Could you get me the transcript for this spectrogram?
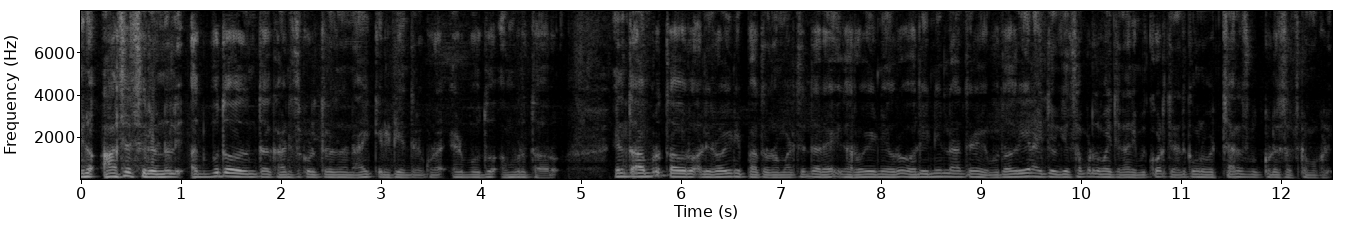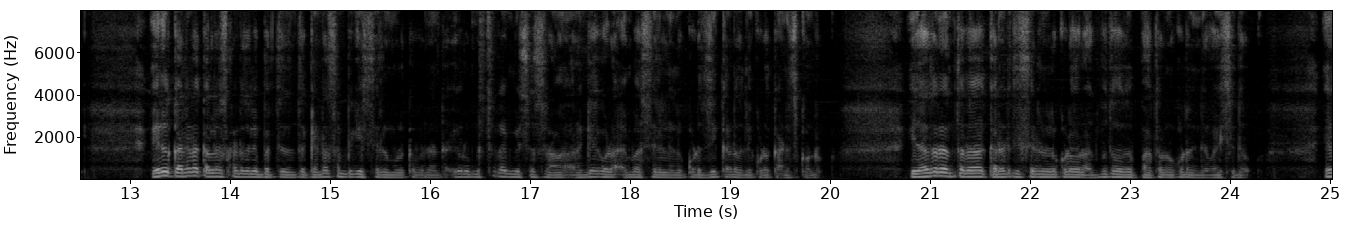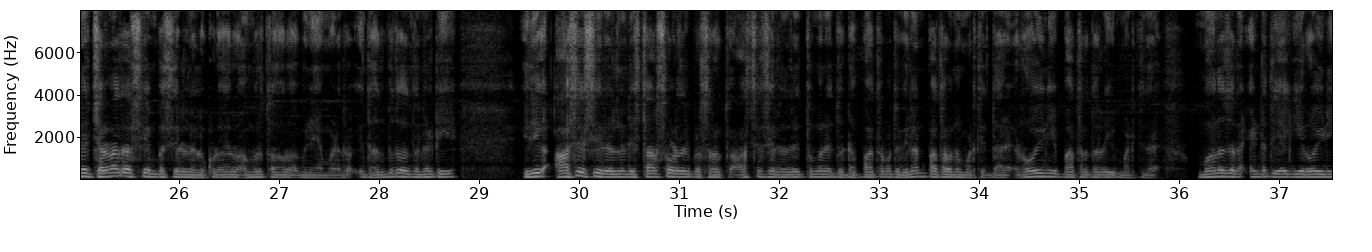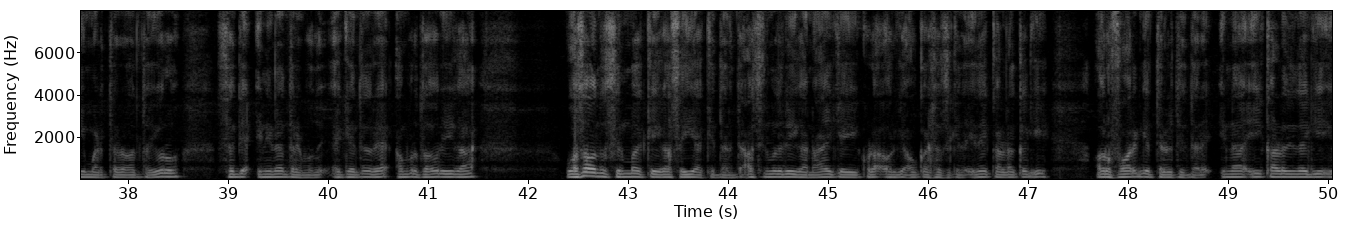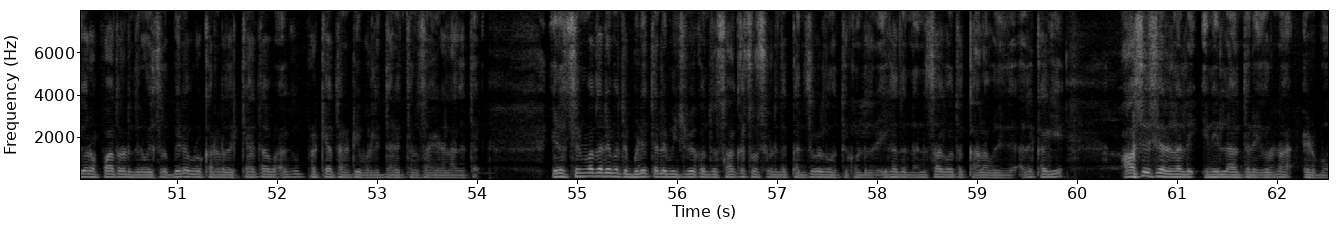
ಇನ್ನು ಆಸೆ ಸೀರಿಯಲ್ನಲ್ಲಿ ಅದ್ಭುತವಾದಂಥ ಕಾಣಿಸಿಕೊಳ್ತಿರೋ ನಾಯಕಿ ನಟಿ ಅಂತಲೂ ಕೂಡ ಹೇಳ್ಬೋದು ಅಮೃತ ಅವರು. ಇಂಥ ಅಮೃತ ಅವರು ಅಲ್ಲಿ ರೋಹಿಣಿ ಪಾತ್ರವನ್ನು ಮಾಡ್ತಿದ್ದಾರೆ. ಈಗ ರೋಹಿಣಿ ಅವರು ಅಲ್ಲಿ ಇನ್ನಿಲ್ಲ ಅಂತ ಹೇಳ್ಬೋದು. ಅವ್ರು ಏನಾಯಿತು ಇವರಿಗೆ ಸಂಪೂರ್ಣ ಮಾಹಿತಿ ನಾನು ನಿಮಗೆ ಕೊಡ್ತೀನಿ. ಅದಕ್ಕೆ ಮುಂದೆ ಚಾನಲ್ಸ್ ಕೂಡ ಸಬ್ಸ್ಕ್ರೈಬ್ ಮಾಡ್ಕೊಳ್ಳಿ. ಏನು ಕನ್ನಡ ಕಲರ್ಸ್ ಕನ್ನಡದಲ್ಲಿ ಬರ್ತಿದ್ದಂಥ ಕೆಂಡ ಸಂಪಿಗೆ ಸೀರಿಯಲ್ ಮೂಲಕ ಬಂದಂಥ ಇವರು ಮಿಸ್ಟರ್ ಆ್ಯಂಡ್ ಮಿಸಸ್ ರಂಗೇಗೌಡ ಎಂಬ ಸೀರಿಯಲ್ನಲ್ಲೂ ಕೂಡ ಜಿ ಕನ್ನಡದಲ್ಲಿ ಕೂಡ ಕಾಣಿಸಿಕೊಂಡರು. ಇದಾದ ನಂತರ ಕನ್ನಡತಿ ಸೀರಿಯಲ್ನಲ್ಲೂ ಕೂಡ ಅವರು ಅದ್ಭುತವಾದ ಪಾತ್ರವನ್ನು ಕೂಡ ನಿರ್ವಹಿಸಿದರು. ಇನ್ನು ಚರಣದಾಸಿ ಎಂಬ ಸೀರಿಯಲ್ನಲ್ಲೂ ಕೂಡ ಇವರು ಅಮೃತ ಅವರು ಅಭಿನಯ ಮಾಡಿದರು. ಇದು ಅದ್ಭುತವಾದ ನಟಿ ಇದೀಗ ಆಸೆ ಸೀರಿಯಲ್ನಲ್ಲಿ ಸ್ಟಾರ್ ಸೋಡದಲ್ಲಿ ಪ್ರಸಾರವಾಗ್ತು ಆಸೆ ಸೀರಿಯಲ್ನಲ್ಲಿ ತುಂಬನೇ ದೊಡ್ಡ ಪಾತ್ರ ಮತ್ತು ವಿಲನ್ ಪಾತ್ರವನ್ನು ಮಾಡ್ತಿದ್ದಾರೆ. ರೋಹಿಣಿ ಪಾತ್ರದಲ್ಲಿ ಮಾಡ್ತಿದ್ದಾರೆ. ಮನೋಜನ ಹೆಂಡತಿಯಾಗಿ ರೋಹಿಣಿ ಮಾಡ್ತಿರುವಂಥ ಇವರು ಸದ್ಯ ಇನ್ನಿಲ್ಲ ಅಂತ ಹೇಳ್ಬೋದು. ಯಾಕೆಂತಂದರೆ ಅಮೃತ ಅವರು ಈಗ ಹೊಸ ಒಂದು ಸಿನಿಮಾಕ್ಕೆ ಈಗ ಸಹಿ ಹಾಕಿದ್ದಾರಂತೆ. ಆ ಸಿನಿಮಾದಲ್ಲಿ ಈಗ ನಾಯಕಿಯಾಗಿ ಕೂಡ ಅವರಿಗೆ ಅವಕಾಶ ಸಿಕ್ಕಿದೆ. ಇದೇ ಕಾರಣಕ್ಕಾಗಿ ಅವರು ಫಾರಿನ್ಗೆ ತೆರಳುತ್ತಿದ್ದಾರೆ. ಇನ್ನು ಈ ಕಾರಣದಿಂದಾಗಿ ಇವರ ಪಾತ್ರವನ್ನು ನಿರ್ವಹಿಸಲು ಬೇರೊಬ್ಬರು ಕನ್ನಡದ ಖ್ಯಾತ ಪ್ರಖ್ಯಾತ ನಟಿ ಬರಲಿದ್ದಾರೆ ಅಂತ ಸಹ ಹೇಳಲಾಗುತ್ತೆ. ಇನ್ನು ಸಿನಿಮಾದಲ್ಲಿ ಮತ್ತು ಬಿಳಿ ತಲೆ ಮಿಂಚಬೇಕು ಅಂತ ಸಾಕಷ್ಟು ವರ್ಷಗಳಿಂದ ಕನಸುಗಳನ್ನು ಹೊತ್ತುಕೊಂಡಿದ್ದಾರೆ. ಈಗ ಅದು ನನಸಾಗುವಂಥ ಕಾಲ ಬಂದಿದೆ. ಅದಕ್ಕಾಗಿ ಆಸೆ ಸೇರಿನಲ್ಲಿ ಏನಿಲ್ಲ ಅಂತಲೇ ಇವ್ರನ್ನ ಹೇಳ್ಬೋದು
